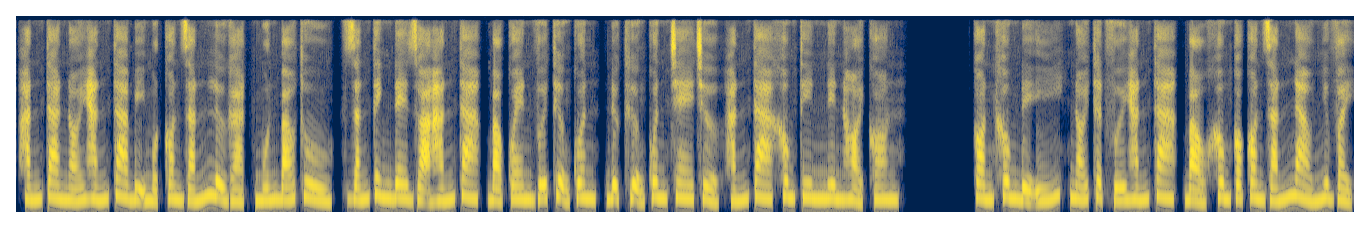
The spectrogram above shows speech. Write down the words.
hắn ta nói hắn ta bị một con rắn lừa gạt muốn báo thù, rắn tinh đe dọa hắn ta, bảo quen với thượng quân, được thượng quân che chở, hắn ta không tin nên hỏi con. Con không để ý, nói thật với hắn ta, bảo không có con rắn nào như vậy.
